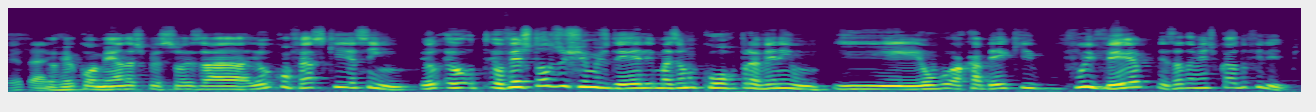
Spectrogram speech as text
Verdade. Eu recomendo as pessoas a. Eu confesso que, assim, eu, eu, eu vejo todos os filmes dele, mas eu não corro para ver nenhum. E eu acabei que fui ver exatamente por causa do Felipe.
